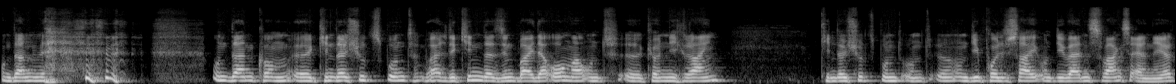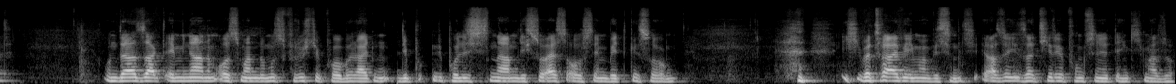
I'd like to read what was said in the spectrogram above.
und dann, und dann kommt äh, Kinderschutzbund, weil die Kinder sind bei der Oma und äh, können nicht rein. Kinderschutzbund und, äh, und die Polizei und die werden zwangsernährt. Und da sagt Eminanem Osman, du musst Frühstück vorbereiten. Die, die Polizisten haben dich zuerst aus dem Bett gezogen. Ich übertreibe immer ein bisschen. Also Satire funktioniert, denke ich mal so.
